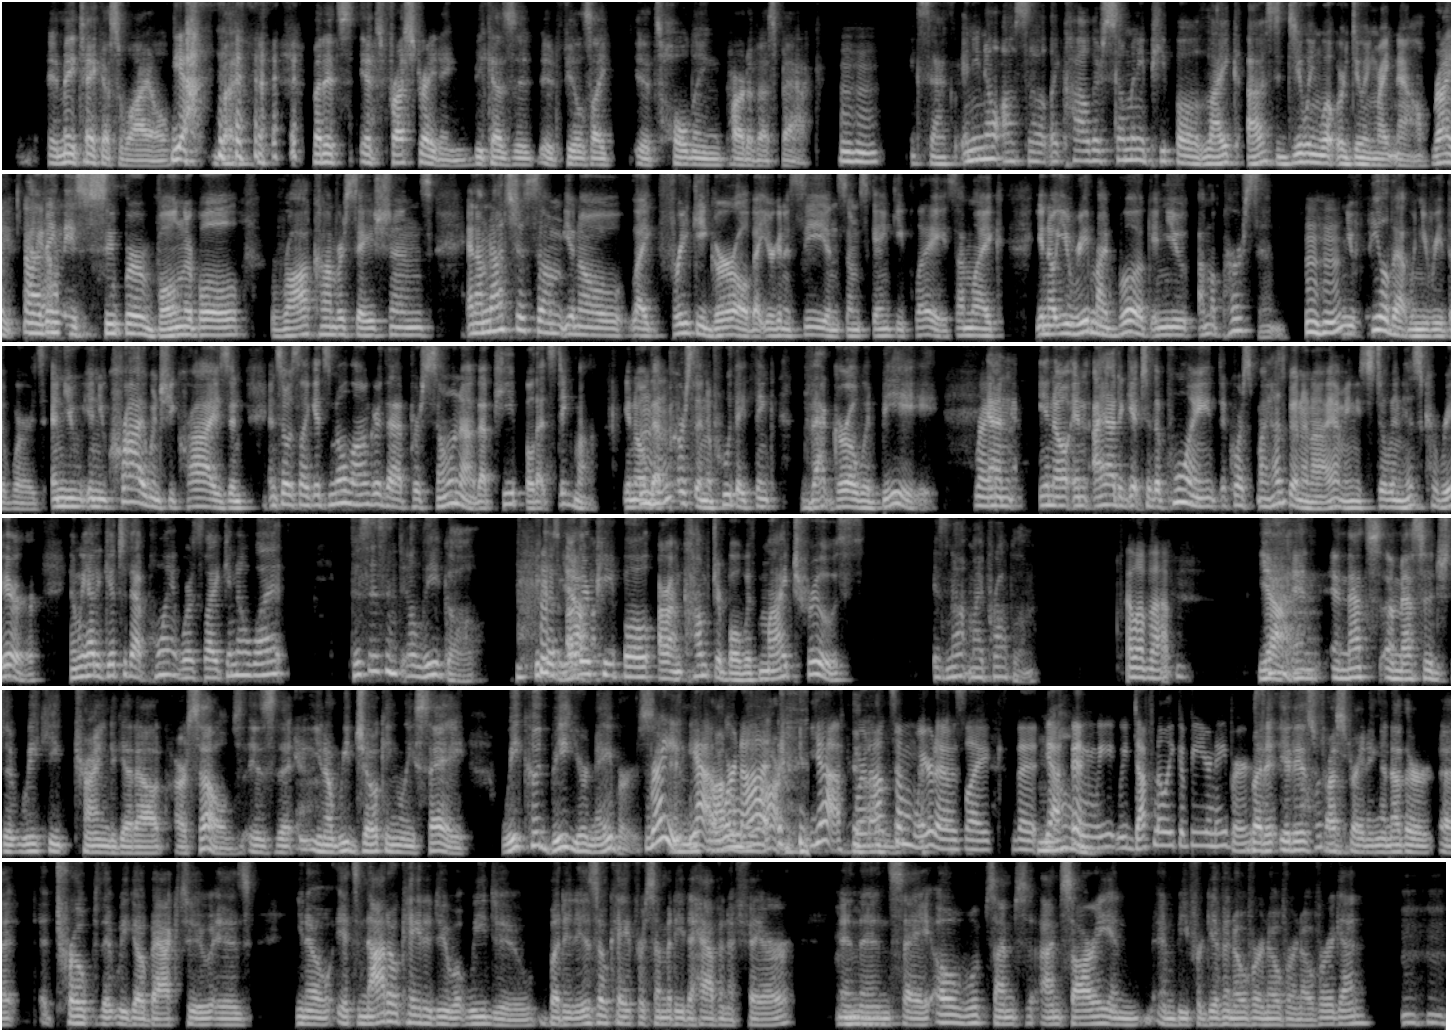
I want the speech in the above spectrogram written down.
it may take us a while yeah but but it's it's frustrating because it, it feels like it's holding part of us back mm-hmm. Exactly and you know also like kyle there's so many people like us doing what we're doing right now right having yeah. these super vulnerable raw conversations and i'm not just some you know like freaky girl that you're going to see in some skanky place i'm like you know you read my book and you i'm a person Mm-hmm. And you feel that when you read the words and you and you cry when she cries. And and so it's like it's no longer that persona, that people, that stigma, you know, mm-hmm. that person of who they think that girl would be. Right. And you know, and I had to get to the point, of course, my husband and I, I mean, he's still in his career, and we had to get to that point where it's like, you know what? This isn't illegal because yeah. other people are uncomfortable with my truth is not my problem. I love that yeah, yeah, and and that's a message that we keep trying to get out ourselves is that yeah. you know we jokingly say we could be your neighbors right yeah we're not yeah we're not some weirdos like that yeah no. and we we definitely could be your neighbors but it, it is frustrating another uh, trope that we go back to is you know it's not okay to do what we do but it is okay for somebody to have an affair and then mm-hmm. say oh whoops i'm i'm sorry and and be forgiven over and over and over again mm-hmm.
